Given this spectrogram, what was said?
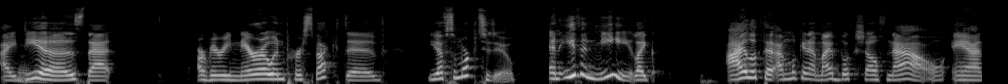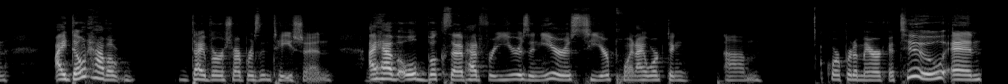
ideas mm-hmm. that are very narrow in perspective, you have some work to do. And even me, like I looked at, I'm looking at my bookshelf now and I don't have a diverse representation. I mm-hmm. have old books that I've had for years and years. To your point, I worked in um, corporate America too. And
